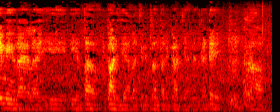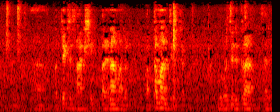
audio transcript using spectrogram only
ఏమేమి రాయాలా? ఇది ఎంత రికార్డ్ చేయాలా? చరిత్ర అంతా రికార్డ్ చేయాలి? ఎందుకంటే ప్రత్యక్ష సాక్షి పరిణామాలకు వర్తమాన చరిత్ర పూర్వ చరిత్ర సరే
